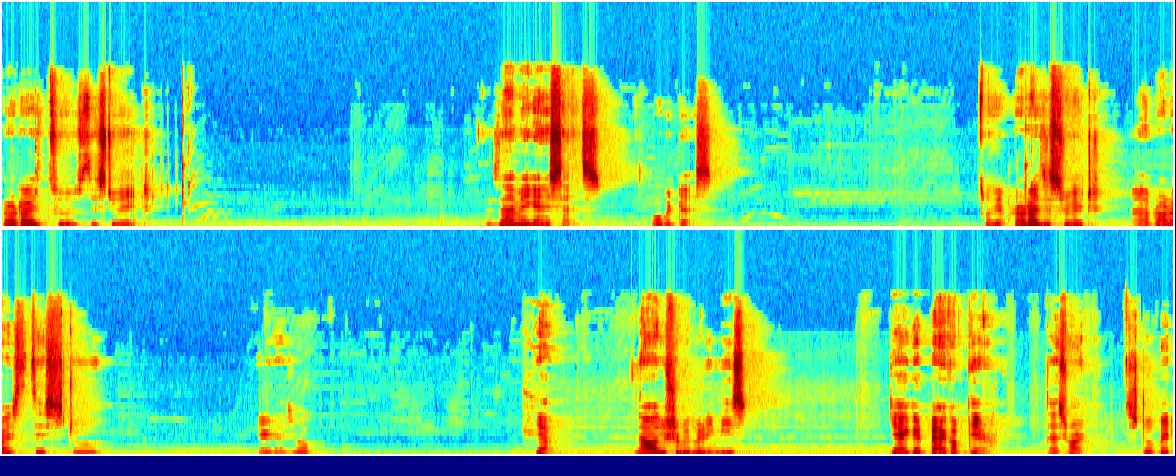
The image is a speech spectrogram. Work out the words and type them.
prioritize this to 8 Does that make any sense? Hope it does. Okay, prioritize this to it and prioritize this to 8 as well. Yeah, now you should be building these. Yeah, get back up there. That's right. Stupid.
